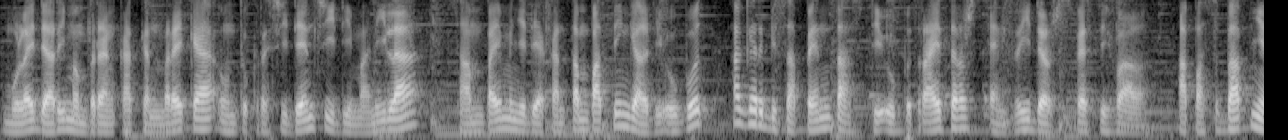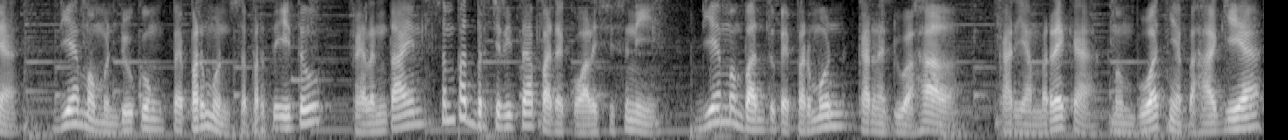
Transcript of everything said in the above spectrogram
mulai dari memberangkatkan mereka untuk residensi di Manila sampai menyediakan tempat tinggal di Ubud agar bisa pentas di Ubud Writers and Readers Festival. Apa sebabnya dia mau mendukung Peppermoon seperti itu? Valentine sempat bercerita pada koalisi seni. Dia membantu Peppermoon karena dua hal. Karya mereka membuatnya bahagia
